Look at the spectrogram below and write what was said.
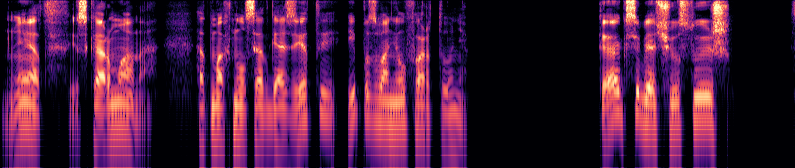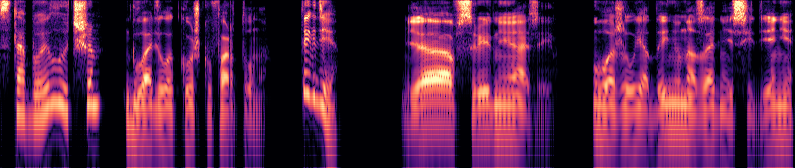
«Нет, из кармана», — отмахнулся от газеты и позвонил Фортуне. «Как себя чувствуешь?» «С тобой лучше», — гладила кошку Фортуна. «Ты где?» «Я в Средней Азии», — уложил я дыню на заднее сиденье,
